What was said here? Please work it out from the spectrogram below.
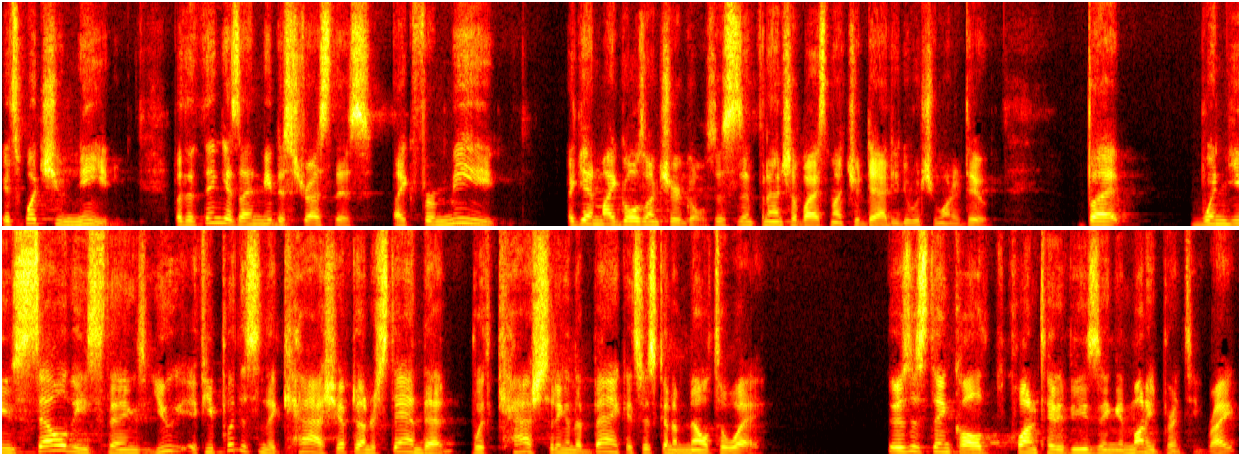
It's what you need. But the thing is, I need to stress this. Like for me, again, my goals aren't your goals. This isn't financial advice, not your dad. You do what you want to do. But when you sell these things, you if you put this into cash, you have to understand that with cash sitting in the bank, it's just going to melt away. There's this thing called quantitative easing and money printing, right?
